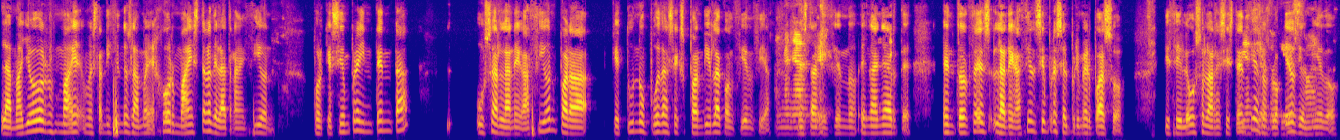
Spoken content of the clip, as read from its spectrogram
la mayor, me están diciendo, es la mejor maestra de la transición, porque siempre intenta usar la negación para que tú no puedas expandir la conciencia. Me están diciendo, engañarte. Entonces, la negación siempre es el primer paso. Dice, y luego son las resistencias, los bloqueos y el miedo.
